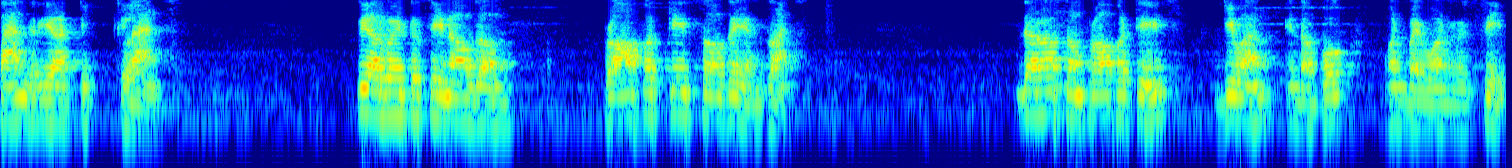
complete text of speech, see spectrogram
pancreatic glands. We are going to see now the properties of the enzymes. There are some properties given in the book, one by one we will see.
